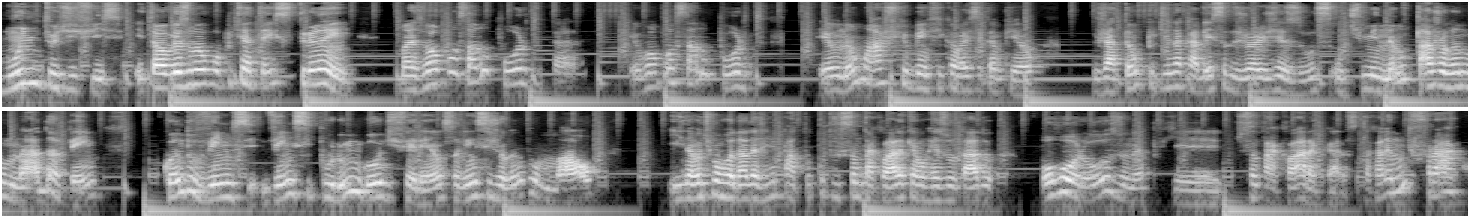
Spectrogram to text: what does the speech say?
Muito difícil. E talvez o meu palpite até estranhe, mas vou apostar no Porto, cara. Eu vou apostar no Porto. Eu não acho que o Benfica vai ser campeão. Já estão pedindo a cabeça do Jorge Jesus. O time não tá jogando nada bem. Quando vence, vence por um gol de diferença, vence jogando mal. E na última rodada já empatou contra o Santa Clara, que é um resultado horroroso, né? Porque Santa Clara, cara, Santa Clara é muito fraco.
